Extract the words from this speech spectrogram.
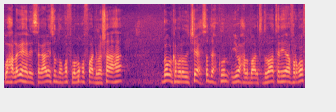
Waxaa laga helay sagaal iyo soddon qof laba qof baa dhimasho ahaa gobolka maroodi jeex saddex kun iyo waxaa la baadhay toddobaatan iyo afar qof.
